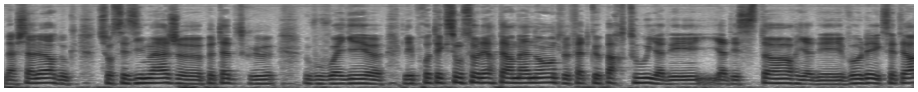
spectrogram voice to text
la chaleur. Donc sur ces images, peut-être que vous voyez les protections solaires permanentes, le fait que partout il y a des, il y a des stores, il y a des volets, etc.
